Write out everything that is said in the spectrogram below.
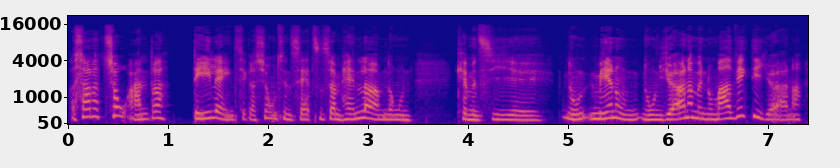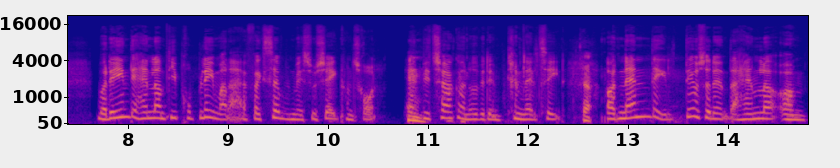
Og så er der to andre dele af integrationsindsatsen, som handler om nogle, kan man sige, øh, nogle, mere nogle, nogle hjørner, men nogle meget vigtige hjørner, hvor det ene det handler om de problemer, der er for eksempel med social kontrol, at Mm. vi tør gøre noget ved dem, kriminalitet. Ja. Og den anden del, det er jo så den, der handler om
